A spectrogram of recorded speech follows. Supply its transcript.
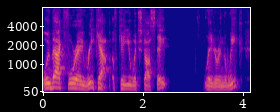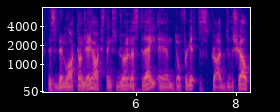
We'll be back for a recap of KU Wichita State later in the week. This has been Locked on Jayhawks. Thanks for joining us today. And don't forget to subscribe to the show.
